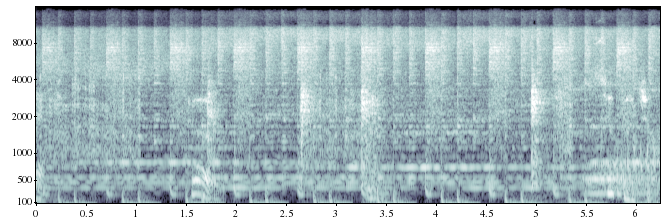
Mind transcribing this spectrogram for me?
Sick. Good. Super job.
